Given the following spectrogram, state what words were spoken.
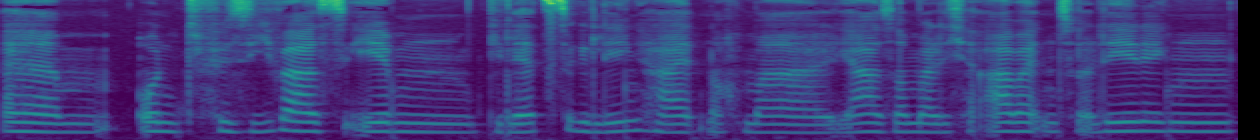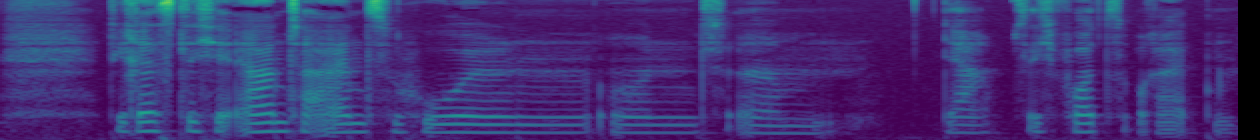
Ähm, und für sie war es eben die letzte Gelegenheit, nochmal ja, sommerliche Arbeiten zu erledigen, die restliche Ernte einzuholen und ähm, ja, sich vorzubereiten.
